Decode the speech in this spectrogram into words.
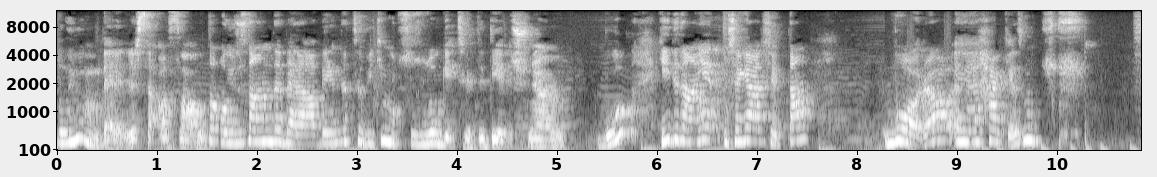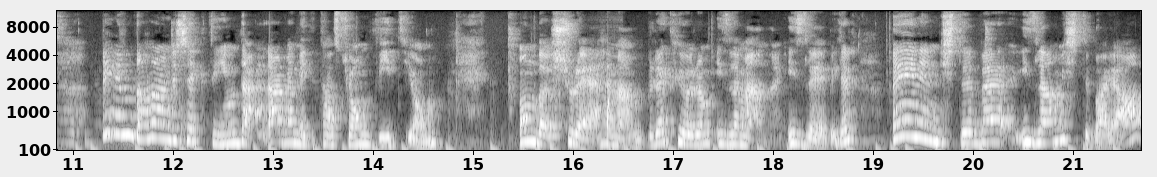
doyum derecesi azaldı. O yüzden de beraberinde tabii ki mutsuzluğu getirdi diye düşünüyorum bu. 7'den 70'e gerçekten bu ara e, herkes mutsuz. Benim daha önce çektiğim dertler ve meditasyon videom. Onu da şuraya hemen bırakıyorum. İzlemeyenler izleyebilir. Beğenilmişti ve izlenmişti bayağı.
